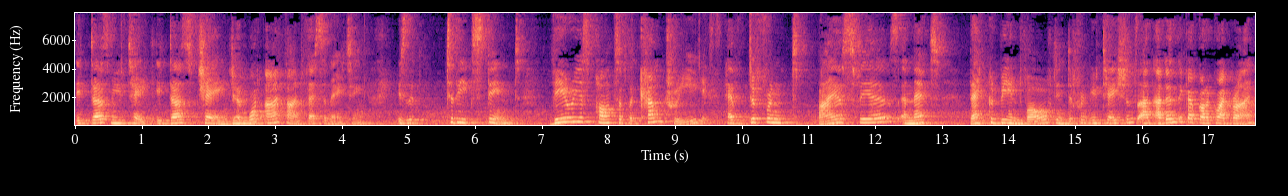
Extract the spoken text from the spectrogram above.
it does mutate, it does change. And what I find fascinating is that to the extent various parts of the country Yes. have different biospheres and that that could be involved in different mutations. I, I don't think I've got it quite right,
